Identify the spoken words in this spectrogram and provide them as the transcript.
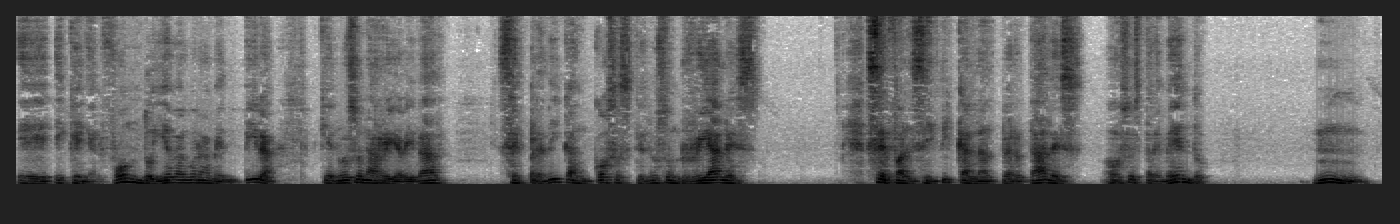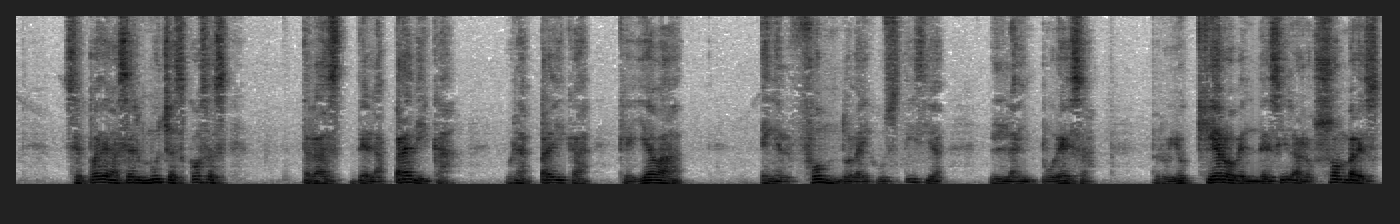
eh, que en el fondo llevan una mentira que no es una realidad se predican cosas que no son reales, se falsifican las verdades. Oh, eso es tremendo. Mm, se pueden hacer muchas cosas tras de la prédica, una prédica que lleva en el fondo la injusticia, la impureza. Pero yo quiero bendecir a los hombres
